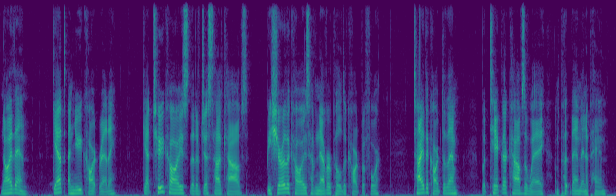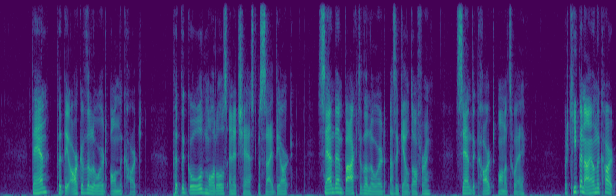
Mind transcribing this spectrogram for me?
Now then, get a new cart ready. Get two cows that have just had calves. Be sure the cows have never pulled a cart before. Tie the cart to them, but take their calves away and put them in a pen. Then put the ark of the Lord on the cart. Put the gold models in a chest beside the ark. Send them back to the Lord as a guilt offering. Send the cart on its way. But keep an eye on the cart.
